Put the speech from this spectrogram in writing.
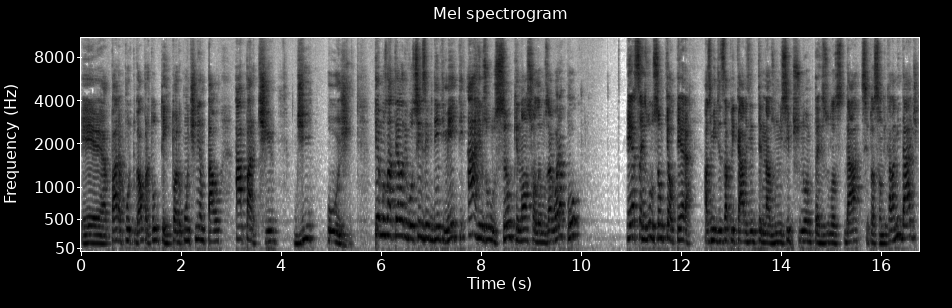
é, para Portugal, para todo o território continental, a partir de hoje. Temos na tela de vocês, evidentemente, a resolução que nós falamos agora há pouco. Essa resolução que altera as medidas aplicáveis em determinados municípios no âmbito da, situação de calamidade.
